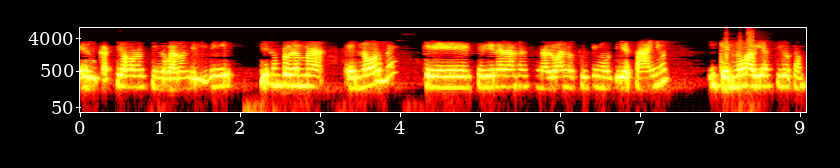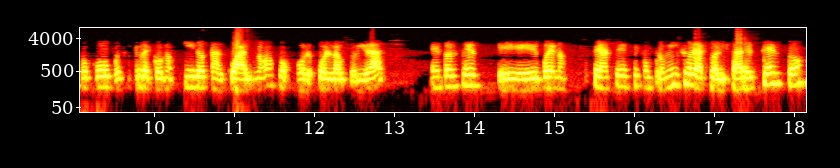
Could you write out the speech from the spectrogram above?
educación, sin lugar donde vivir y es un problema enorme que se viene dando en Sinaloa en los últimos 10 años y que no había sido tampoco pues reconocido tal cual, ¿no? Por, por, la autoridad. Entonces, eh, bueno, se hace este compromiso de actualizar el censo,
